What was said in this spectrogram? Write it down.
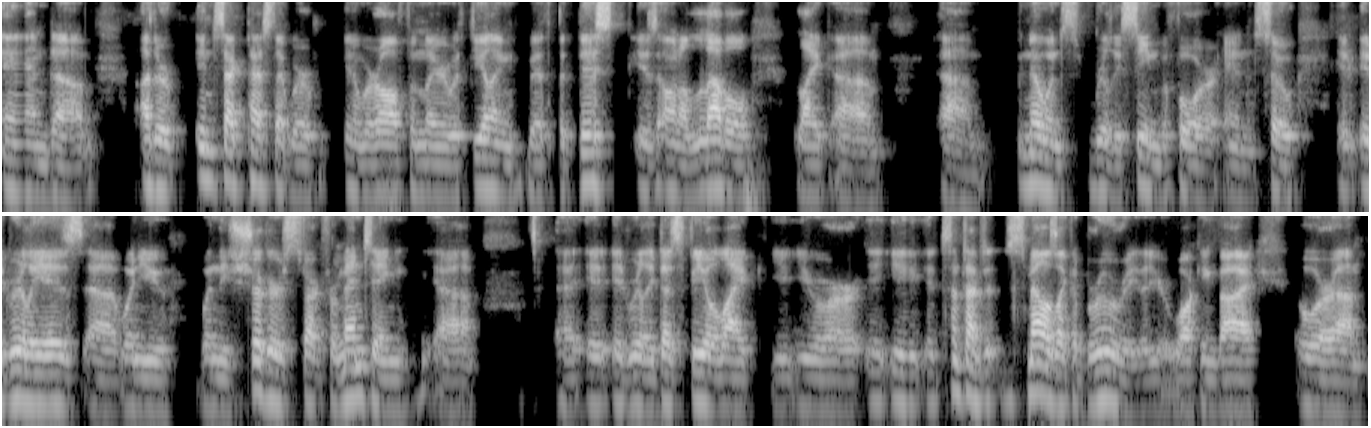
and um, other insect pests that we're, you know, we're all familiar with dealing with, but this is on a level like um, um, no one's really seen before. And so it, it really is uh, when you, when these sugars start fermenting, uh, uh, it, it really does feel like you, you are you, it, sometimes it smells like a brewery that you're walking by or um,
